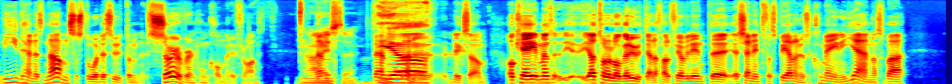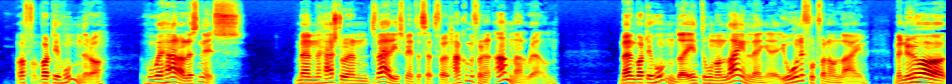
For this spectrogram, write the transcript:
vid hennes namn så står dessutom servern hon kommer ifrån. Ja, men just det. vänta ja. nu, liksom. Okej, okay, men jag tar och loggar ut i alla fall, för jag vill inte, jag känner inte för att spela nu, så kommer jag in igen och så bara, vart är hon nu då? Hon var ju här alldeles nyss. Men här står en dvärg som jag inte sett förut, han kommer från en annan realm. Men vart är hon då? Är inte hon online längre? Jo, hon är fortfarande online. Men nu har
